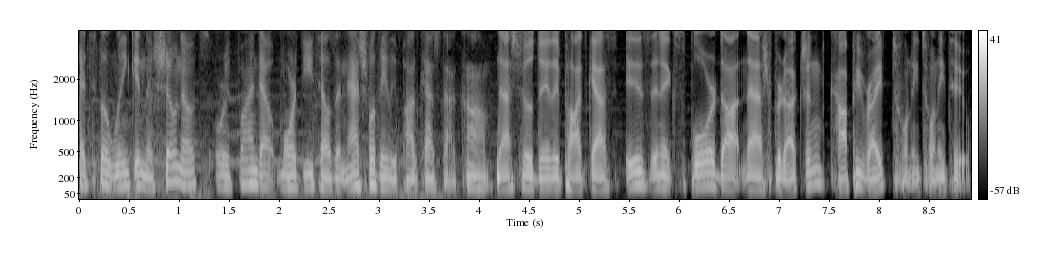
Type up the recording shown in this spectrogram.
head to the link in the show notes or find out more details at NashvilleDailyPodcast.com. Nashville Daily Podcast is an Explore.Nash production, copyright 2022.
